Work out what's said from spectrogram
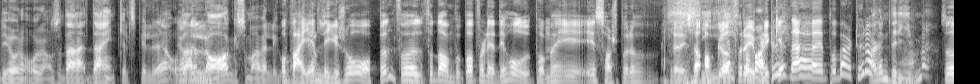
de årgangene. Så det er, det er enkeltspillere, og Ja, det er lag som er veldig gode. Og veien ligger så åpen for, Mm. for damefotball for det de holder på med i, i Sarpsborg og Fredrikstad akkurat for øyeblikket. Det er på bærtur, Hva ja. er det de driver med? Så,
